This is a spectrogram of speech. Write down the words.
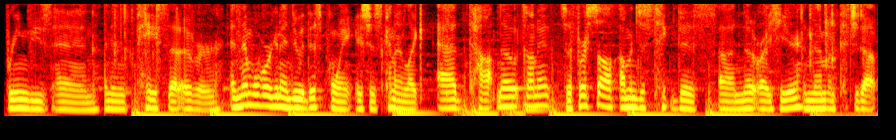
Bring these in and then paste that over. And then what we're gonna do at this point is just kind of like add top notes on it. So first off, I'm gonna just take this uh, note right here and then I'm gonna pitch it up.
